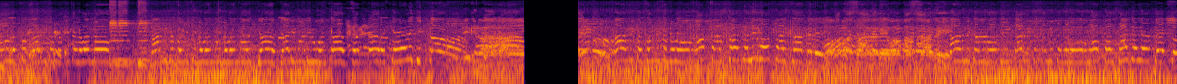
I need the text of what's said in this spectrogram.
ನಾಲ್ಕು ಕಾರ್ಮಿಕ ಸಂಹಿತೆಗಳನ್ನು ಕಾರ್ಮಿಕ ಸಂಹಿತೆಗಳನ್ನು ಗಳನ್ನು ಜಾ- ಜಾರಿ ಮಾಡಿರುವಂತಹ ಸರ್ಕಾರಕ್ಕೆ ಹೇಳಿ ಧಿಕ್ಕಾರ ಕಾರ್ಮಿಕ ಸಂಹಿತೆಗಳು ವಾಪಸ್ ವಾಪಸ್ಸಾಗಲಿ ಕಾರ್ಮಿಕ ವಿರೋಧಿ ಕಾರ್ಮಿಕ ಸಂಹಿತೆಗಳು ವಾಪಸ್ಸಾಗಲೇಬೇಕು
